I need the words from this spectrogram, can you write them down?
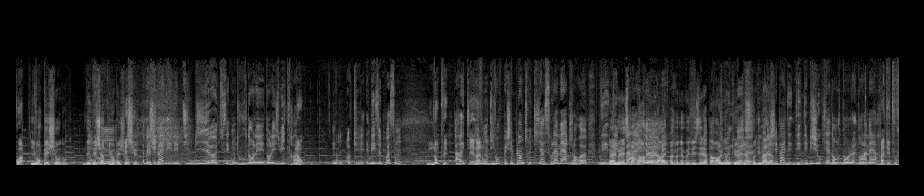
Quoi? Ils vont pécho donc. Des pêcheurs vont qui vont. Pêcheux. Ah bah, je sais pas, des, des petites billes, euh, tu sais, qu'on trouve dans les, dans les huîtres Non, Non, ok. Des œufs de poisson non plus. Ah, ok, ils Evan vont, ils vont repêcher plein de trucs qu'il y a sous la mer, genre euh, des. Bah, elle des me laisse pas parler, elle euh, arrête bah, pas de monopoliser la parole, donc euh, ouais, j'ai un ouais. peu du mal. Je sais pas, des, des- des bijoux qu'il y a dans, dans, le- dans la mer. Pas du tout.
